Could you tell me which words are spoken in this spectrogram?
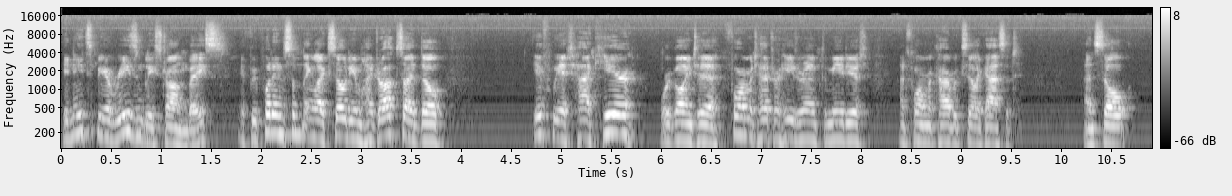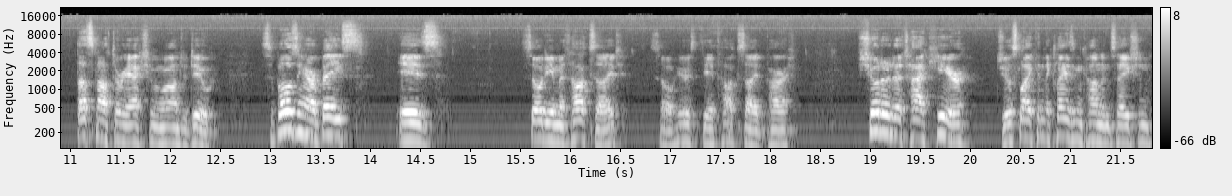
it needs to be a reasonably strong base. If we put in something like sodium hydroxide though, if we attack here, we're going to form a tetrahedral intermediate and form a carboxylic acid. And so that's not the reaction we want to do. Supposing our base is sodium ethoxide, so here's the ethoxide part, should it attack here, just like in the Claisen condensation,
